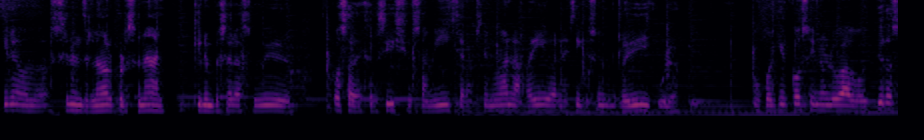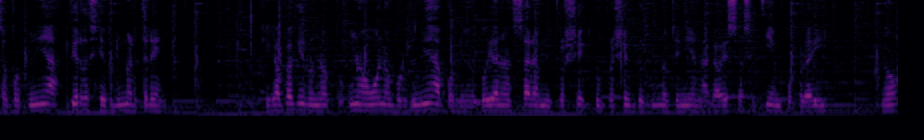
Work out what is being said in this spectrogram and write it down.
ser entrenador personal, quiero empezar a subir cosas de ejercicios a mi Instagram, se me van a reír, van a decir que soy un ridículo? O cualquier cosa y no lo hago y pierdo esa oportunidad, pierdo ese primer tren. Que capaz que era una, buena oportunidad porque me podía lanzar a mi proyecto, un proyecto que uno tenía en la cabeza hace tiempo por ahí, ¿no?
